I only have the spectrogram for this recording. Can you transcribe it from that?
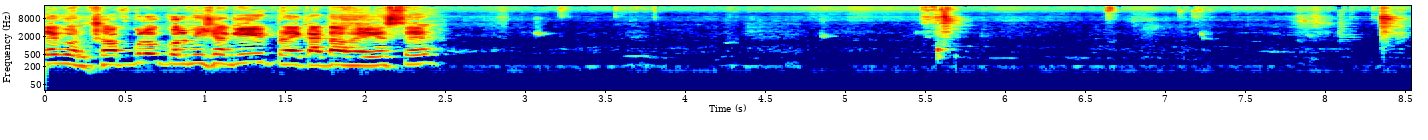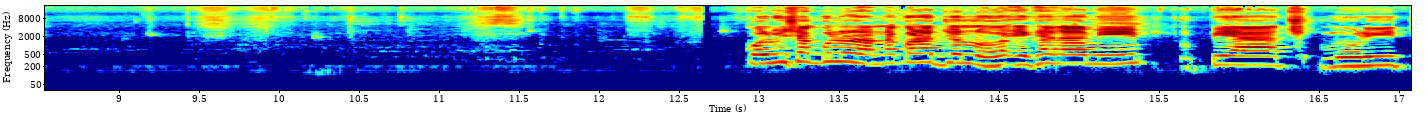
দেখুন, সবগুলো কলমি শাকই প্রায় কাটা হয়ে গেছে। কলমি শাকগুলো রান্না করার জন্য এখানে আমি পেঁয়াজ, মরিচ,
